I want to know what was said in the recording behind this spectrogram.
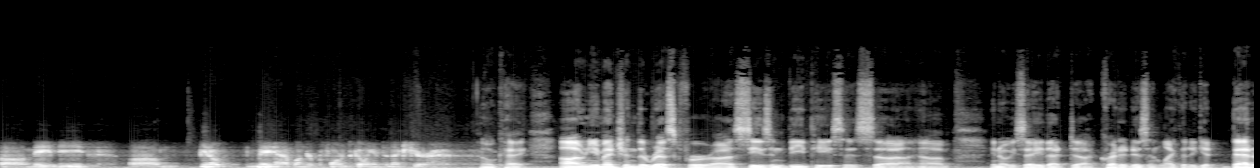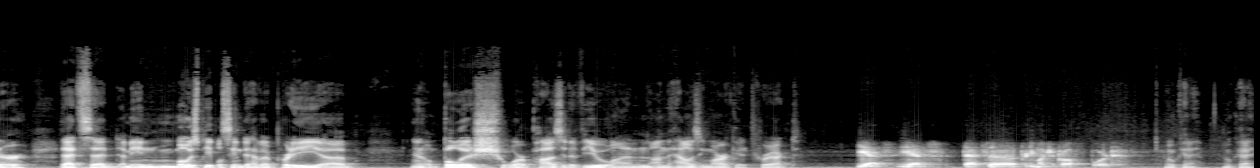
uh, may be, um, you know, may have underperformance going into next year. Okay. Um, you mentioned the risk for uh, season B pieces. Uh, uh, you know, you say that uh, credit isn't likely to get better. That said, I mean, most people seem to have a pretty, uh, you know, bullish or positive view on, on the housing market, correct? Yes, yes. That's uh, pretty much across the board. Okay, okay.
